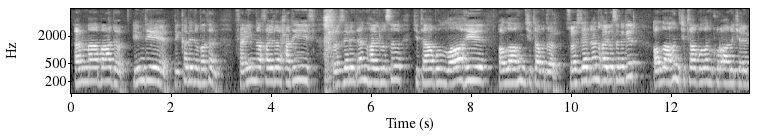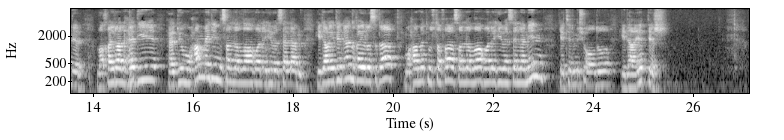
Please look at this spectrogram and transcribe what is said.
Emma ba'du. Şimdi dikkat edin bakın. İnne hayral hadis. Sözlerin en hayırlısı kitabullahi. Allah'ın kitabıdır. Sözlerin en hayırlısı nedir? Allah'ın kitabı olan Kur'an-ı Kerim'dir. Ve hayral hedi hedi Muhammedin sallallahu aleyhi ve sellem. Hidayetin en hayırlısı da Muhammed Mustafa sallallahu aleyhi ve sellemin getirmiş olduğu hidayettir.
